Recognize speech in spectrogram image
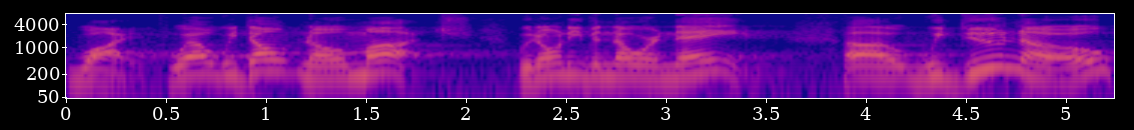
wife? Well, we don't know much. We don't even know her name. Uh, we do know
